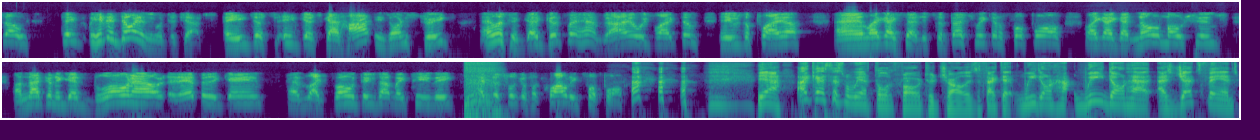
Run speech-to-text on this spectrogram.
so they, he didn't do anything with the Jets. He just he just got hot. He's on a streak, and listen, good for him. I always liked him. He was a player, and like I said, it's the best weekend of football. Like I got no emotions. I'm not going to get blown out, and after the game, have like throwing things out my TV. I'm just looking for quality football. Yeah, I guess that's what we have to look forward to, Charlie. Is the fact that we don't have we don't have as Jets fans,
